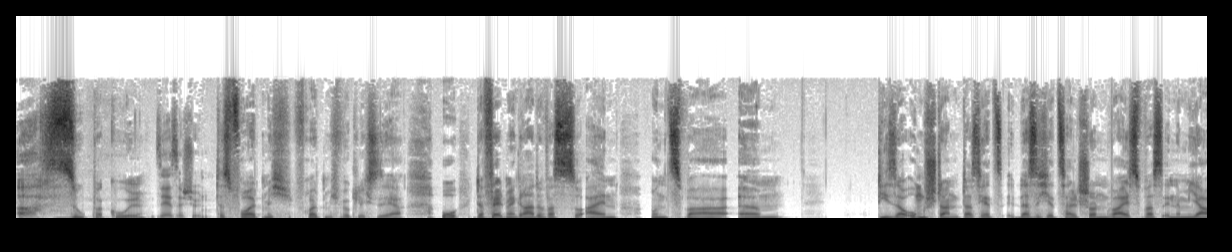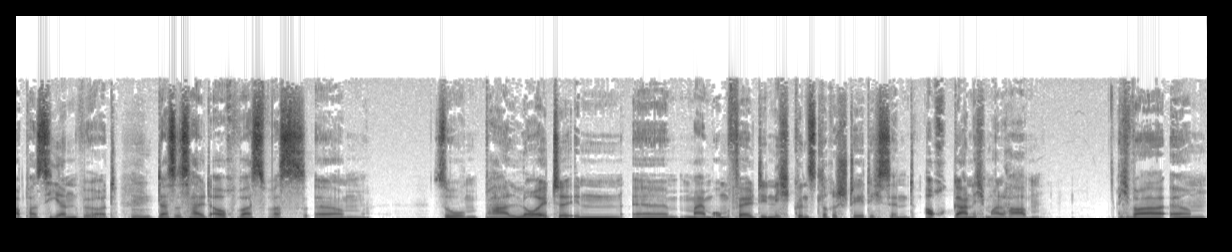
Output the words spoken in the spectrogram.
Ach, super cool. Sehr, sehr schön. Das freut mich, freut mich wirklich sehr. Oh, da fällt mir gerade was zu ein. Und zwar ähm, dieser Umstand, dass jetzt, dass ich jetzt halt schon weiß, was in einem Jahr passieren wird. Mhm. Das ist halt auch was, was ähm, so ein paar Leute in äh, meinem Umfeld, die nicht künstlerisch tätig sind, auch gar nicht mal haben. Ich war ähm,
